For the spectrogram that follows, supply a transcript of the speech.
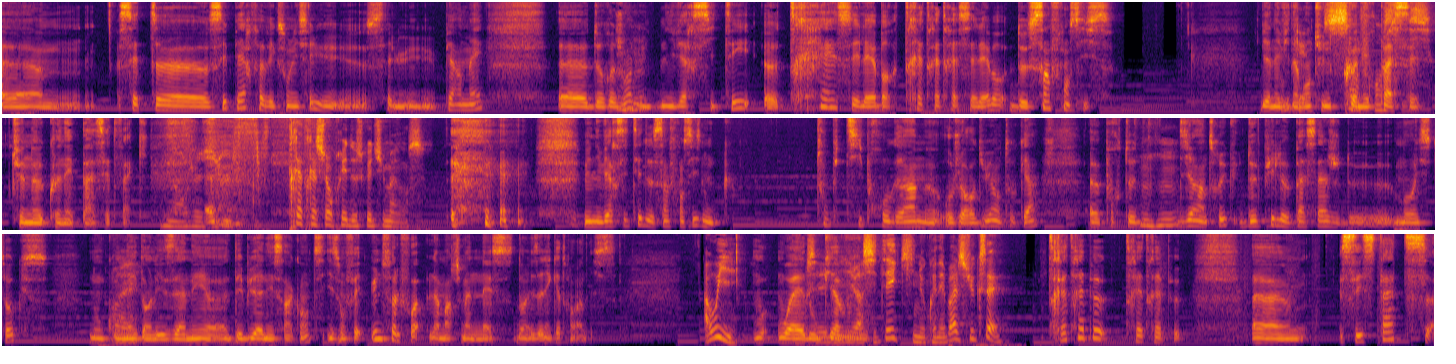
Euh, cette, euh, ses perfs avec son lycée, ça lui permet euh, de rejoindre mhm. l'université euh, très célèbre, très très très célèbre de Saint-Francis. Bien évidemment, tu ne, connais pas cette, tu ne connais pas cette fac. Non, je suis très très surpris de ce que tu m'annonces. L'université de Saint-Francis, donc tout petit programme aujourd'hui en tout cas, euh, pour te mhm. dire un truc, depuis le passage de Maurice Stokes, Donc on est dans les années début années 50. Ils ont fait une seule fois la March Madness dans les années 90. Ah oui. Ouais, donc il y a une université qui ne connaît pas le succès. Très très peu, très très peu. ces stats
